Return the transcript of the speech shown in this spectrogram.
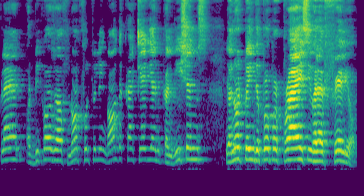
plan or because of not fulfilling all the criteria and conditions, you are not paying the proper price, you will have failure.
